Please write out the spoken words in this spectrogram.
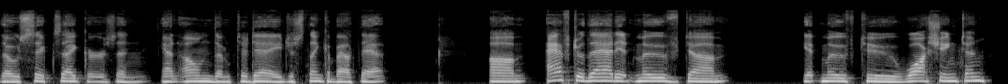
those six acres and, and owned them today. Just think about that. Um, after that, it moved. Um, it moved to Washington,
